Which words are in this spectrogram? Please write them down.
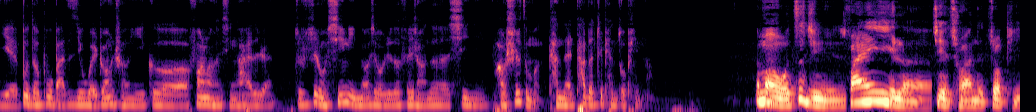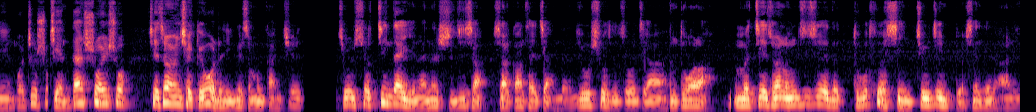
也不得不把自己伪装成一个放浪形骸的人。就是这种心理描写，我觉得非常的细腻。老师怎么看待他的这篇作品呢？那么我自己翻译了芥川的作品，我就说简单说一说芥川文学给我的一个什么感觉。就是说近代以来呢，实际上像刚才讲的，优秀的作家很多了。那么芥川龙之介的独特性究竟表现在哪里？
